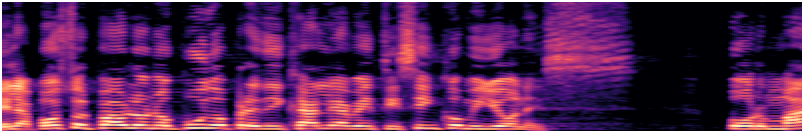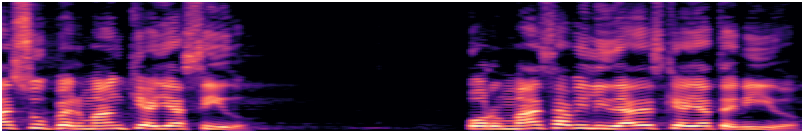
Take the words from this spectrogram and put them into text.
El apóstol Pablo no pudo predicarle a 25 millones, por más Superman que haya sido, por más habilidades que haya tenido,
